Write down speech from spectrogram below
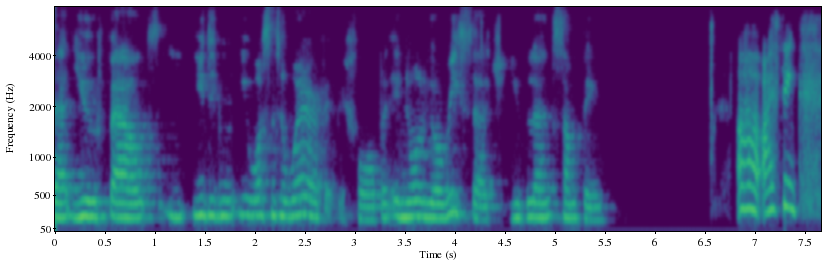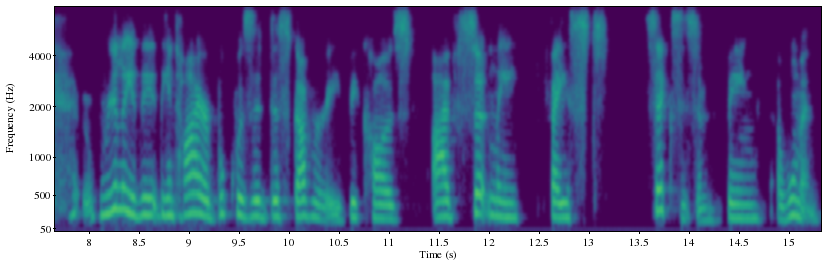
that you felt you didn't, you wasn't aware of it before, but in all your research, you've learned something? Uh, I think really the, the entire book was a discovery because I've certainly faced sexism being a woman.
